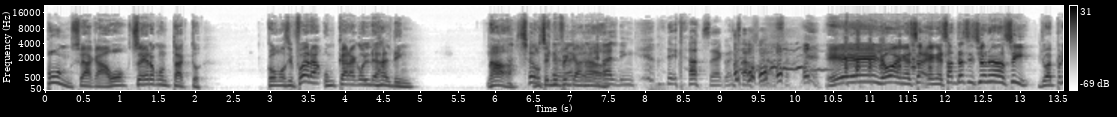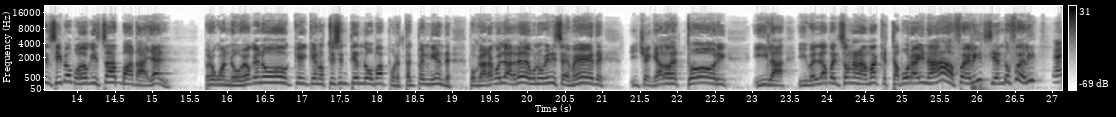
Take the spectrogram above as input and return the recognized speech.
¡Pum! Se acabó, cero contacto. Como si fuera un caracol de jardín. Nada, no significa nada. Eh, yo en, esa- en esas decisiones así, yo al principio puedo quizás batallar, pero cuando veo que no, que, que no estoy sintiendo paz por estar pendiente, porque ahora con las redes uno viene y se mete y chequea los stories y la y ver la persona nada más que está por ahí nada, feliz, siendo feliz. Eh,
